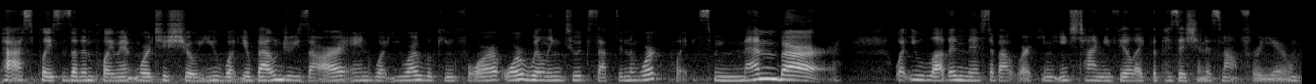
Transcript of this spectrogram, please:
past places of employment were to show you what your boundaries are and what you are looking for or willing to accept in the workplace. Remember what you love and miss about working each time you feel like the position is not for you.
